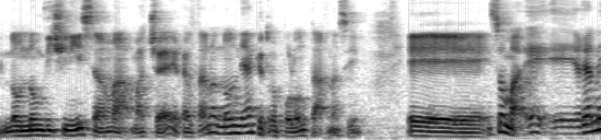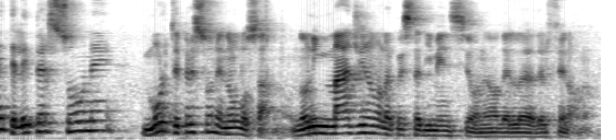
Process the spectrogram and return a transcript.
non, non vicinissima, ma, ma c'è in realtà, no- non neanche troppo lontana, sì. E, insomma, e- e realmente le persone, molte persone non lo sanno, non immaginano la- questa dimensione no, del, del fenomeno.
